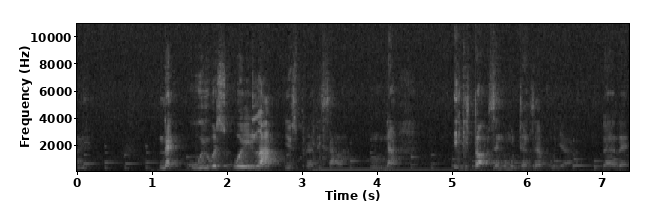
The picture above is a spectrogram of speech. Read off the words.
lain. Nek kuwi wis kuwi ilang, ya berarti salah. Nah, iki tok sing kemudian saya punya. Nah, nek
